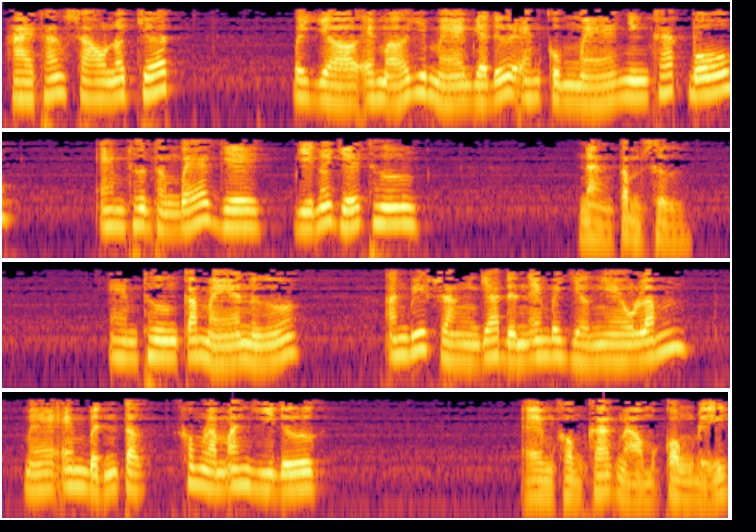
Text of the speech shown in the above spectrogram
Hai tháng sau nó chết. Bây giờ em ở với mẹ và đứa em cùng mẹ nhưng khác bố. Em thương thằng bé ghê vì nó dễ thương. Nàng tâm sự. Em thương cả mẹ nữa. Anh biết rằng gia đình em bây giờ nghèo lắm. Mẹ em bệnh tật, không làm ăn gì được. Em không khác nào một con đĩ.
